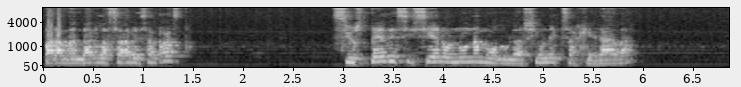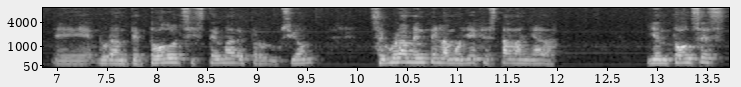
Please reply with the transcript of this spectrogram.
para mandar las aves al rastro? Si ustedes hicieron una modulación exagerada eh, durante todo el sistema de producción, seguramente la molleja está dañada. Y entonces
